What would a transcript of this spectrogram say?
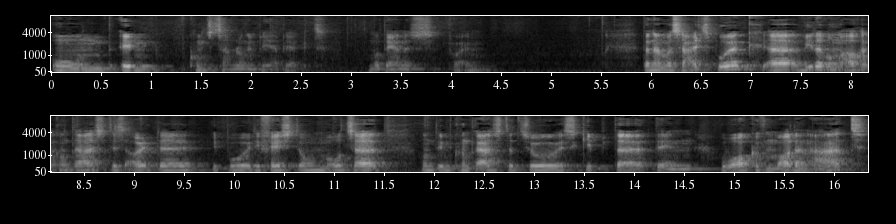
und eben Kunstsammlungen beherbergt. Modernes vor allem. Dann haben wir Salzburg, äh, wiederum auch ein Kontrast, das alte, die Burg, die Festung, Mozart und im Kontrast dazu, es gibt äh, den Walk of Modern Art,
